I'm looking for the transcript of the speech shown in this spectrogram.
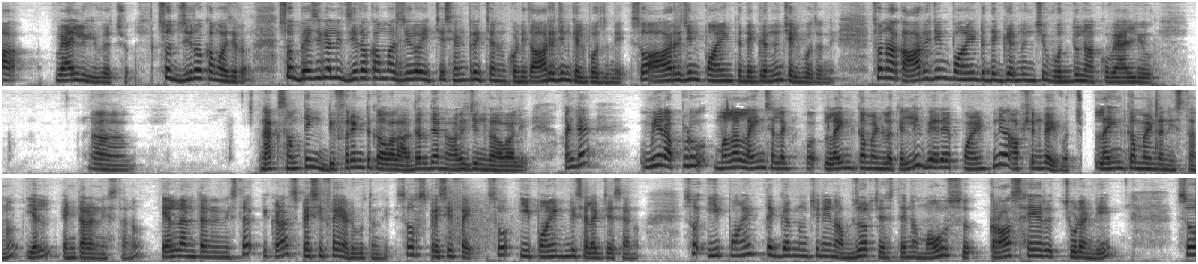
వాల్యూ ఇవ్వచ్చు. So zero comma zero so basically zero comma zero ఇచ్చే సెంటర్ ఇచ్చాను అనుకోండి ఇది ఆరిజిన్కి వెళ్ళిపోతుంది. సో ఆరిజిన్ పాయింట్ దగ్గర నుంచి వెళ్ళిపోతుంది. సో నాకు ఆరిజిన్ పాయింట్ దగ్గర నుంచి వద్దు నాకు వాల్యూ నాకు సంథింగ్ డిఫరెంట్ కావాలి అదర్ దెన్ ఆరిజిన్ కావాలి. అంటే మీరు అప్పుడు మళ్ళీ లైన్ సెలెక్ట్ లైన్ కమాండ్లోకి వెళ్ళి వేరే పాయింట్ని ఆప్షన్గా ఇవ్వచ్చు. లైన్ కమాండ్ అని ఇస్తాను ఎల్ ఎంటర్ అని ఇస్తాను. ఎల్ ఎంటర్ అని ఇస్తే ఇక్కడ స్పెసిఫై అడుగుతుంది. సో స్పెసిఫై సో ఈ పాయింట్ని సెలెక్ట్ చేశాను. సో ఈ పాయింట్ దగ్గర నుంచి నేను అబ్జర్వ్ చేస్తే నా మౌస్ క్రాస్ హెయిర్ చూడండి. సో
